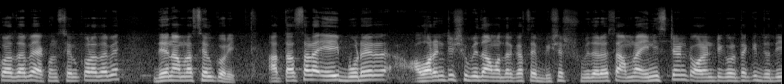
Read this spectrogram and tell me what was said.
করা যাবে এখন সেল করা যাবে দেন আমরা সেল করি। আর তাছাড়া এই বোর্ডের ওয়ারেন্টি সুবিধা আমাদের কাছে বিশেষ সুবিধা রয়েছে। আমরা ইনস্ট্যান্ট ওয়ারেন্টি করে থাকি যদি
